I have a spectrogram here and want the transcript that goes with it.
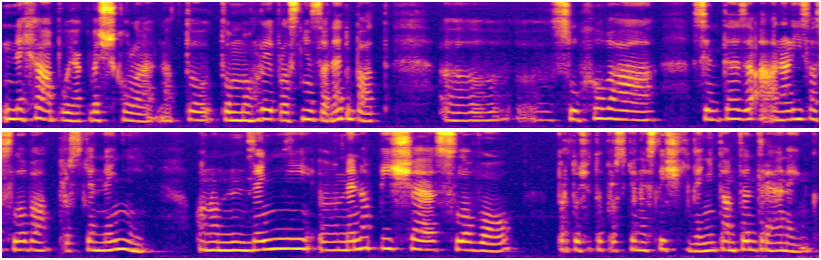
nechápu, jak ve škole na to, to mohli vlastně zanedbat. Eh, sluchová syntéza a analýza slova prostě není. Ono není, eh, nenapíše slovo, protože to prostě neslyší. Není tam ten trénink.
